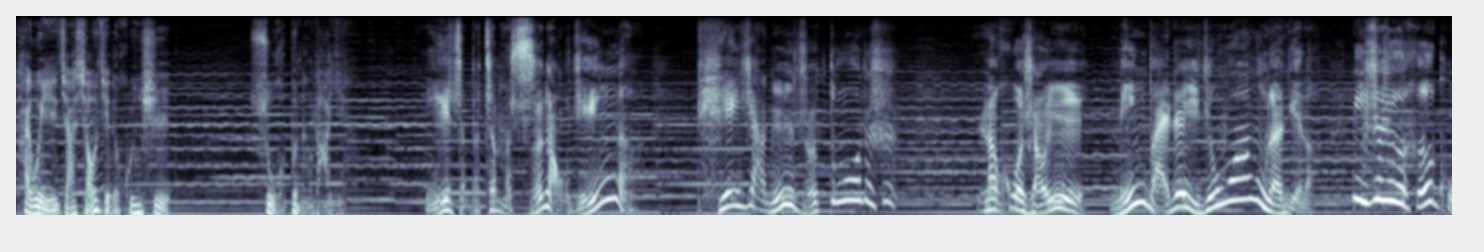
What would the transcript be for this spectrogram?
太尉爷家小姐的婚事，恕我不能答应。你怎么这么死脑筋呢？天下女子多的是，那霍小玉明摆着已经忘了你了，你这是何苦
